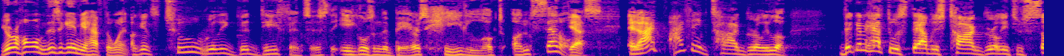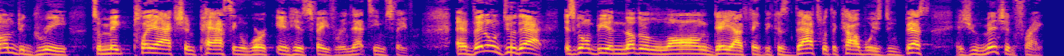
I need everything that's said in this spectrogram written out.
You're home. This is a game you have to win. Against two really good defenses, the Eagles and the Bears, he looked unsettled. Yes. And I, I think Todd Gurley, look, they're going to have to establish Todd Gurley to some degree to make play action passing work in his favor, in that team's favor. And if they don't do that, it's going to be another long day, I think, because that's what the Cowboys do best, as you mentioned, Frank.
